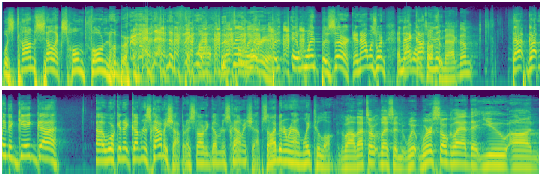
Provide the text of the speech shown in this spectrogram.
was Tom Selleck's home phone number. and then the thing went, the that's thing hilarious. Went, it went berserk. And that was when, and that got to me talk the, to Magnum. That got me the gig uh, uh, working at Governor's Comedy Shop, and I started Governor's Comedy Shop. So I've been around way too long. Well, that's a listen. We're, we're so glad that you uh,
